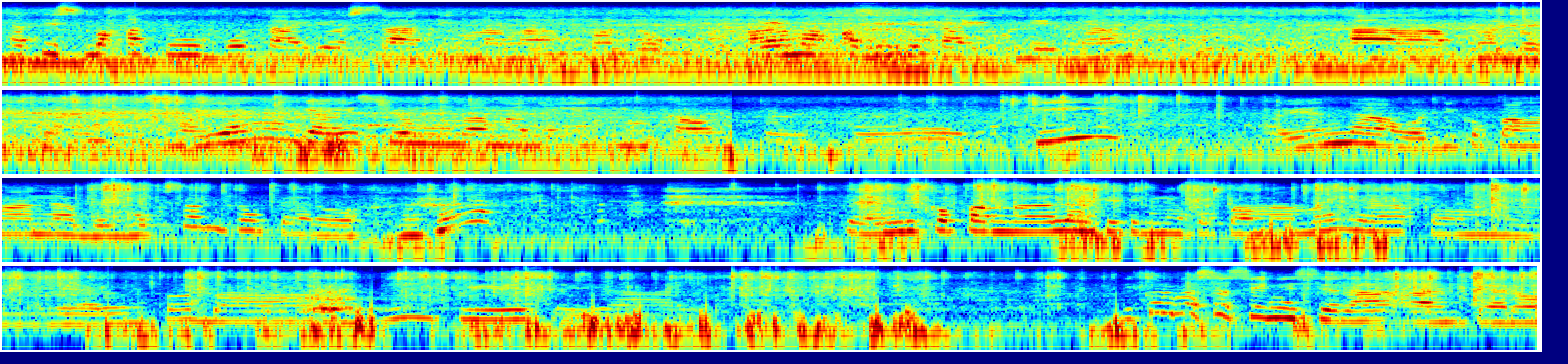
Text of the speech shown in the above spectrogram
at least makatubo tayo sa ating mga produkto para makabili tayo ulit ng ah, produkto. So, yan guys yung mga na-encounter ko. Okay? Ayan na. O, di ko pa nga nabubuksan to, pero hindi ko pa nga lang, titignan ko pa mamaya kung meron pa ba, ipit, ayan. Hindi ko naman sa sinisiraan, pero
